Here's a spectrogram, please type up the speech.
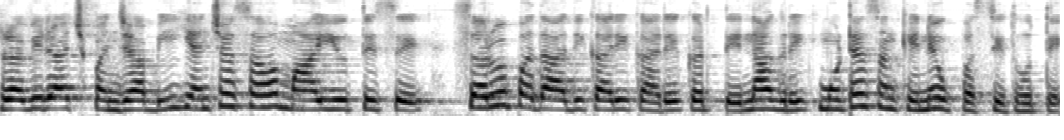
रविराज पंजाबी यांच्यासह महायुतीचे सर्व पदाधिकारी कार्यकर्ते नागरिक मोठ्या संख्येने उपस्थित होते.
